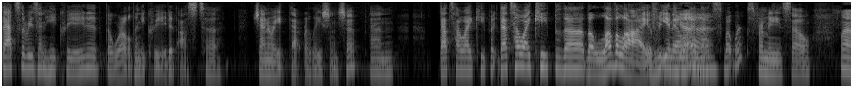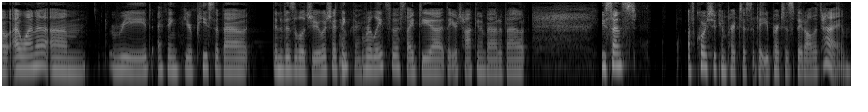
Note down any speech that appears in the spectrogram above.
that's the reason he created the world and he created us to generate that relationship and that's how I keep it. That's how I keep the the love alive, you know, and that's what works for me. So Wow. I want to um, read, I think, your piece about the invisible Jew, which I think Okay. relates to this idea that you're talking about, about you sensed of course you can participate you participate all the time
